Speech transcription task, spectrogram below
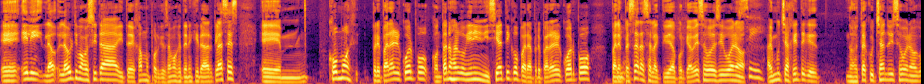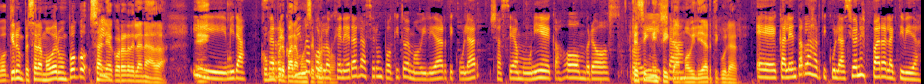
Eh, Eli, la, la última cosita, y te dejamos porque sabemos que tenés que ir a dar clases. Eh, ¿Cómo es preparar el cuerpo? Contanos algo bien iniciático para preparar el cuerpo para Bien. empezar a hacer la actividad. Porque a veces vos decís, bueno, Sí. hay mucha gente que nos está escuchando y dice, bueno, quiero empezar a moverme un poco, sale Sí. a correr de la nada. Y Eh, mira, ¿cómo se preparamos ese por lo cuerpo? general hacer un poquito de movilidad articular, ya sea muñecas, hombros, ¿Qué rodilla. significa movilidad articular? Eh, calentar las articulaciones para la actividad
